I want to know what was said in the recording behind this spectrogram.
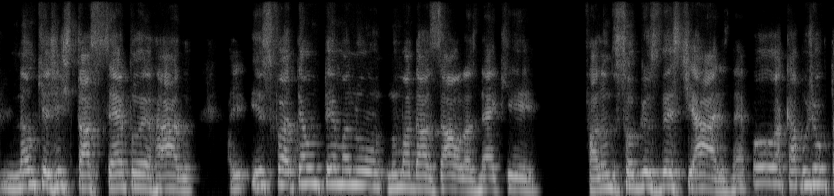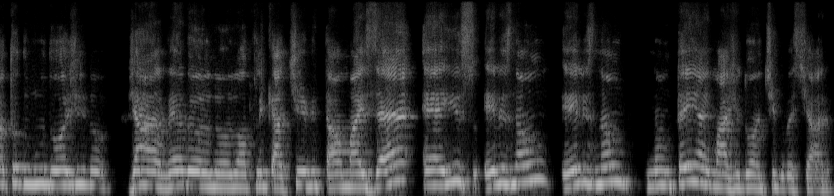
não que a gente está certo ou errado, isso foi até um tema no, numa das aulas, né, que falando sobre os vestiários, né, pô, acaba o jogo, tá todo mundo hoje no, já vendo no, no, aplicativo e tal, mas é é isso, eles não eles não não têm a imagem do antigo vestiário,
